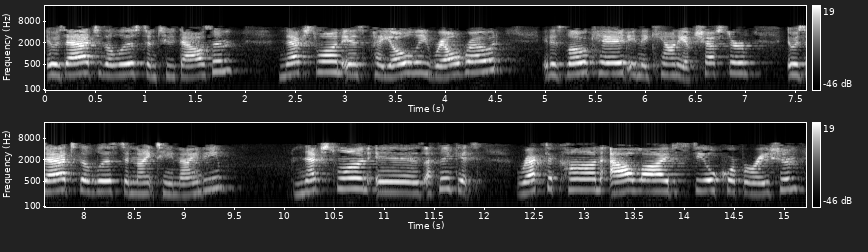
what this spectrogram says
It was added to the list in 2000. Next one is Paoli Railroad. It is located in the county of Chester. It was added to the list in 1990. Next one is, I think it's Recticon Allied Steel Corporation.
